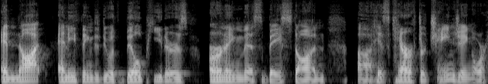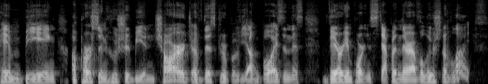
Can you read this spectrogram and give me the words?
and not anything to do with Bill Peters earning this based on uh, his character changing or him being a person who should be in charge of this group of young boys in this very important step in their evolution of life.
